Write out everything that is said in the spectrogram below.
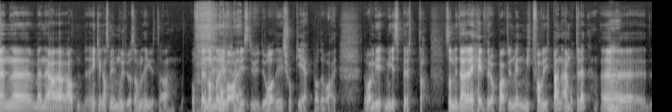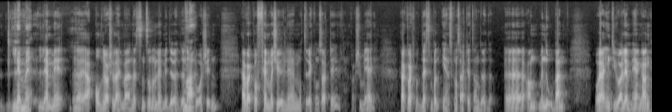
Men, eh, men, jeg har hatt egentlig ganske mye moro sammen med de gutta opp igjennom når de var i studio, og de sjokkerte, og det var, det var mye, mye sprøtt, da. Så den der heavyrock-bakgrunnen min Mitt favorittband er Motorhead. Mm. Uh, Lemmy. Lemmy. Mm. Jeg har aldri vært så lei meg nesten som når Lemmy døde for Nei. to år siden. Jeg har vært på 25 Motorhead-konserter, kanskje mer. Jeg har ikke vært på, nesten på en eneste konsert etter han døde, uh, med noe band. Og jeg har intervjua Lemmy en gang.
